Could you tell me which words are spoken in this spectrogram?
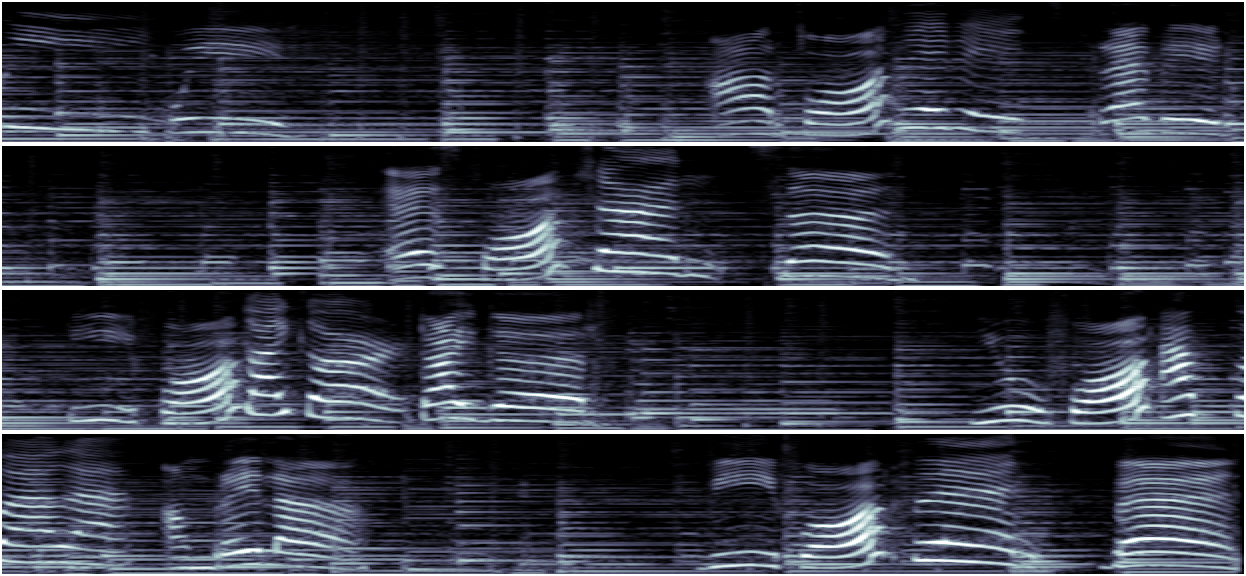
Queen. R for Rabbit. rabbit. S for Sun. sun. T for Tiger. tiger. U for Umbrella. umbrella. V for Fan. van.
